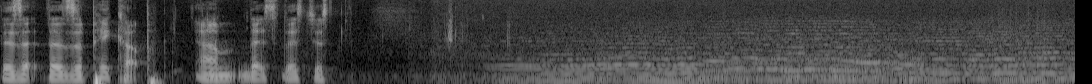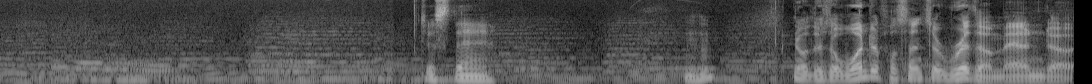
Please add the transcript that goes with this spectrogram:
there's a there's a pickup. Um, let's let's just. Just there. Mm-hmm. No, there's a wonderful sense of rhythm, and uh,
